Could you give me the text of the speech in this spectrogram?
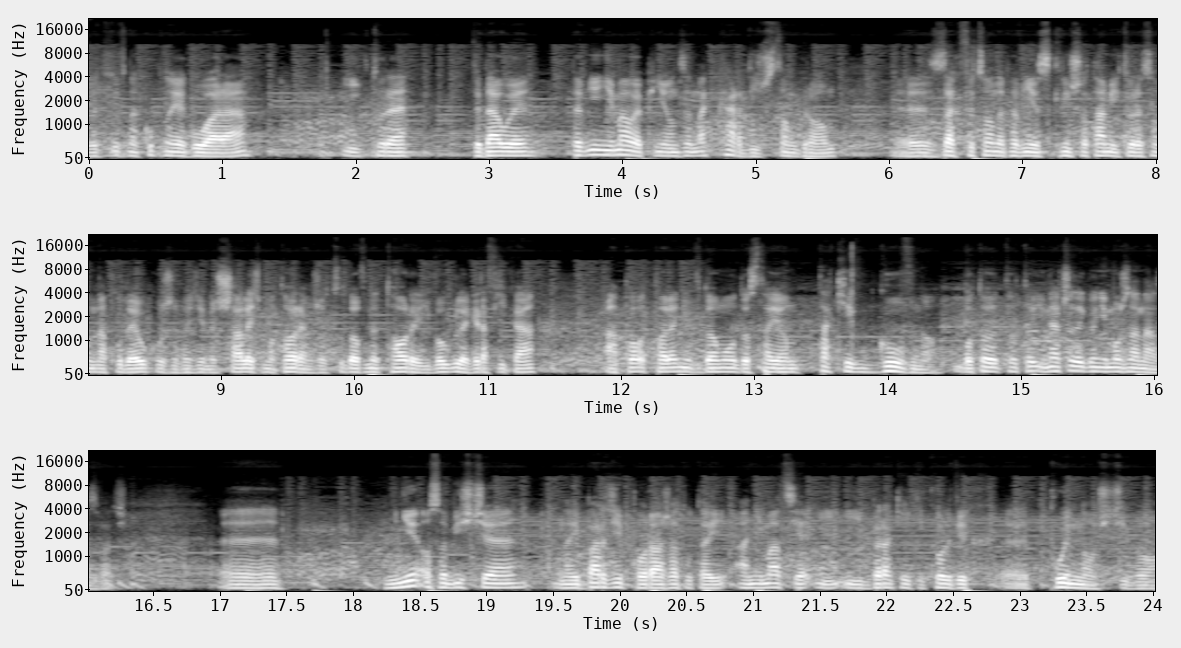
rodziców na kupno Jaguara i które wydały pewnie niemałe pieniądze na kardisz z tą grą, e, zachwycone pewnie screenshotami, które są na pudełku, że będziemy szaleć motorem, że cudowne tory i w ogóle grafika, a po odpaleniu w domu dostają takie gówno, bo to, to, to inaczej tego nie można nazwać. Mnie osobiście najbardziej poraża tutaj animacja i, i brak jakiejkolwiek e, płynności, bo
